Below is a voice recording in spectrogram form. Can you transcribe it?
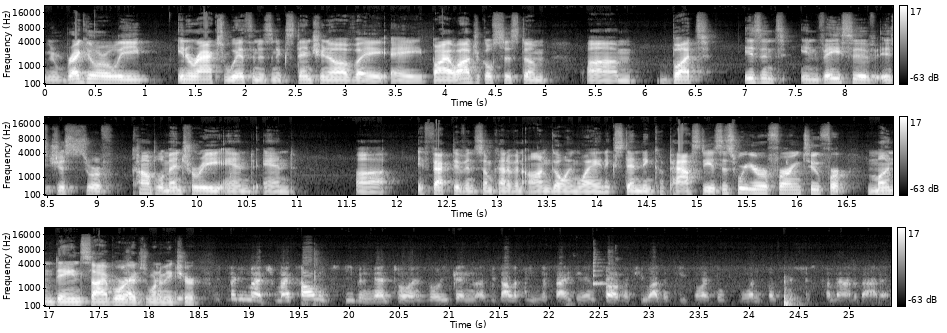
know, regularly interacts with and is an extension of a, a biological system, um, but isn't invasive, is just sort of complementary and and uh, effective in some kind of an ongoing way and extending capacity. Is this what you're referring to for mundane cyborg? I just want to make sure. Pretty much. My colleague Steven Mentor has really been uh, developing this idea, and so have a few other people. I think one book has just come out about it.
